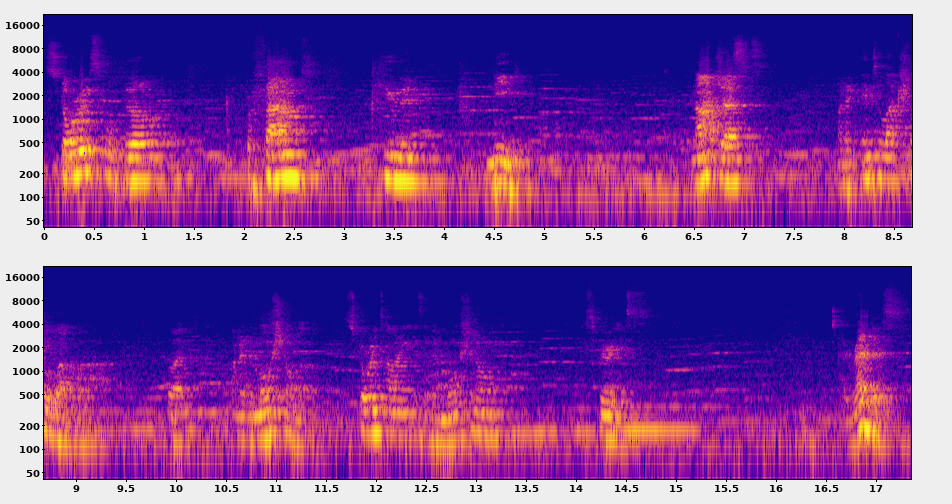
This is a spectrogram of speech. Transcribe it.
Stories fulfill profound human need, not just on an intellectual level, but on an emotional level. Storytelling is an emotional experience. I read this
